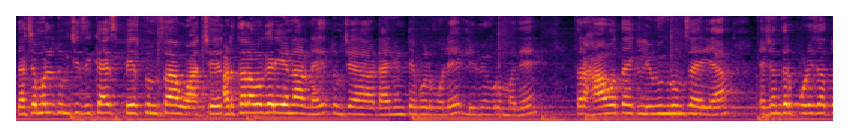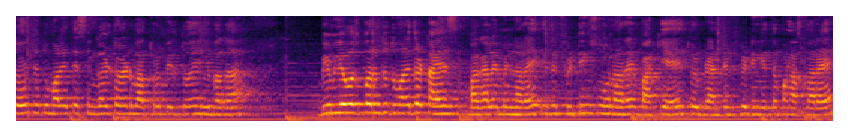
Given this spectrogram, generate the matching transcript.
त्याच्यामुळे तुमची जी काय स्पेस तुमचा वाचेल अडथळा वगैरे येणार नाही तुमच्या डायनिंग टेबलमुळे लिव्हिंग रूममध्ये तर हा होता एक लिव्हिंग रूमचा एरिया त्याच्यानंतर पुढे जातोय तर तुम्हाला इथे सिंगल टॉयलेट बाथरूम मिळतोय. हे बघा. बीम लेवल्सपर्यंत तुम्हाला इथं टाईल्स बघायला मिळणार आहे. इथे फिटिंग्स होणार आहे. बाकी आहे. तो ब्रँडेड फिटिंग इथं पण असणार आहे.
